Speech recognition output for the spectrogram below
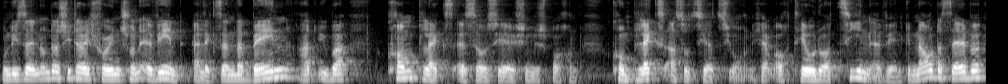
Und diesen Unterschied habe ich vorhin schon erwähnt. Alexander Bain hat über Complex Association gesprochen. Komplexassoziation. Ich habe auch Theodor Zien erwähnt. Genau dasselbe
